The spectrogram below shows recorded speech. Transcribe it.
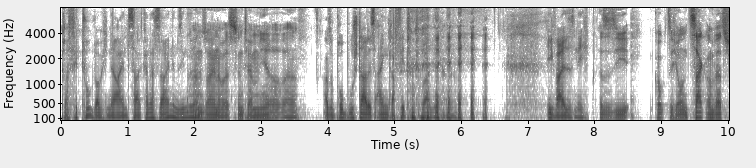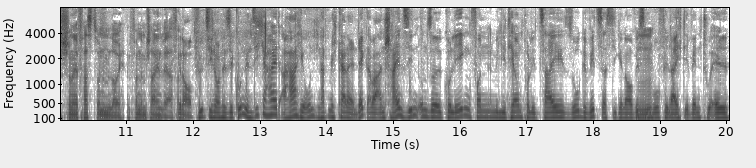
Graffito, glaube ich, in der Einzahl. Kann das sein im Singular? Kann sein, aber es sind ja mehrere. Also pro Buchstabe ist ein Graffiti quasi. ich weiß es nicht. Also sie guckt sich um, zack, und wird schon erfasst von einem, Leuch von einem Scheinwerfer. Genau, fühlt sich noch eine Sekunde in Sicherheit. Aha, hier unten hat mich keiner entdeckt, aber anscheinend sind unsere Kollegen von Militär und Polizei so gewitzt, dass die genau wissen, Mhm. wo vielleicht eventuell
